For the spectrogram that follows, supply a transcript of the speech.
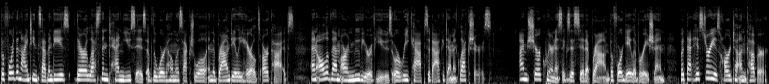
Before the 1970s, there are less than 10 uses of the word homosexual in the Brown Daily Herald's archives, and all of them are in movie reviews or recaps of academic lectures. I'm sure queerness existed at Brown before gay liberation, but that history is hard to uncover.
